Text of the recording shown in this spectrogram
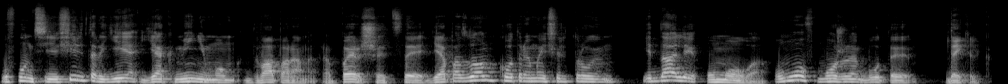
У функції фільтр є як мінімум два параметри. Перший це діапазон, котрий ми фільтруємо, і далі умова. Умов може бути декілька.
